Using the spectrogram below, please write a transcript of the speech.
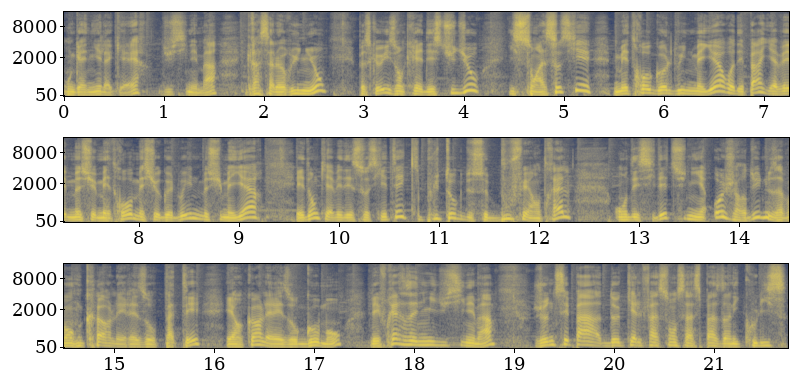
ont gagné la guerre du cinéma grâce à leur union, parce qu'eux, ils ont créé des studios, ils se sont associés. Metro, Goldwyn, Mayer, au départ, il y avait Monsieur Metro, Monsieur Goldwyn, Monsieur Meyer, et donc il y avait des sociétés qui, plutôt que de se bouffer entre elles, ont décidé de s'unir. Aujourd'hui, nous avons encore les réseaux Pathé et encore les réseaux Gaumont, les frères ennemis du cinéma. Je ne sais pas de quelle façon ça se passe dans les coulisses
